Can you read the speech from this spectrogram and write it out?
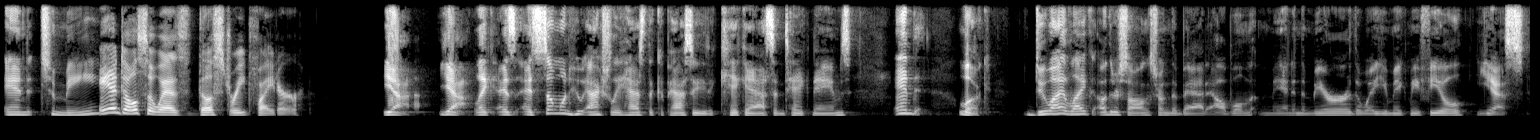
And to me, And also as the Street Fighter. yeah, yeah, like as as someone who actually has the capacity to kick ass and take names. And look, do I like other songs from the Bad album, Man in the Mirror, The Way You Make Me Feel? Yes,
